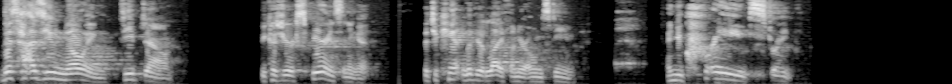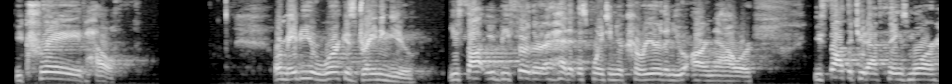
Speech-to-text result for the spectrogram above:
This has you knowing deep down, because you're experiencing it, that you can't live your life on your own steam. And you crave strength. You crave health. Or maybe your work is draining you. You thought you'd be further ahead at this point in your career than you are now, or you thought that you'd have things more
